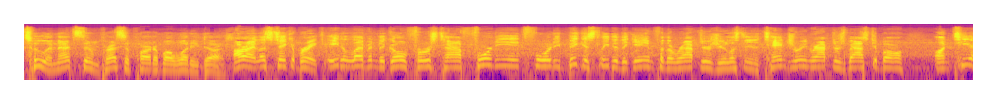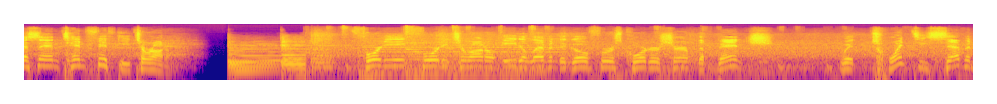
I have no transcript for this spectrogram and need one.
too, and that's the impressive part about what he does. All right, let's take a break. 8 11 to go, first half, 48 40. Biggest lead of the game for the Raptors. You're listening to Tangerine Raptors basketball on TSN 1050 Toronto. 48 40 Toronto, 8 11 to go, first quarter. Sherm, the bench with 27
